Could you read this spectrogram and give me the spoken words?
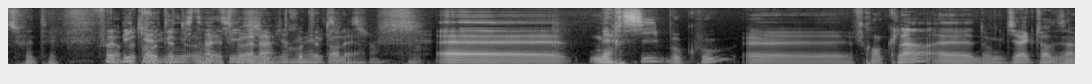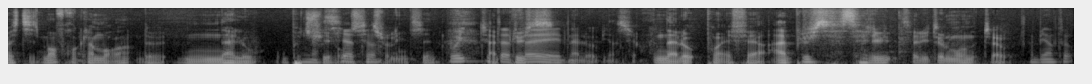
soit, phobique administratif, voilà, trop euh, merci beaucoup, Franklin, donc directeur des investissements, Franklin Morin de Nalo. On peut te suivre aussi sur LinkedIn. Oui, tout à, fait, et Nalo, bien sûr. Nalo.fr. À plus, salut, salut tout le monde, ciao. À bientôt.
